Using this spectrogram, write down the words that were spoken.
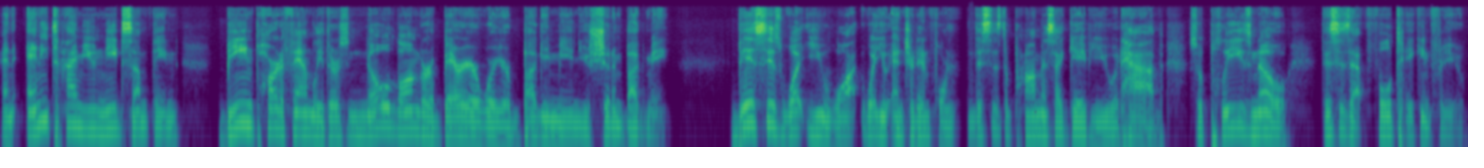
And anytime you need something, being part of family, there's no longer a barrier where you're bugging me and you shouldn't bug me. This is what you want, what you entered in for. This is the promise I gave you you would have. So please know this is at full taking for you.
